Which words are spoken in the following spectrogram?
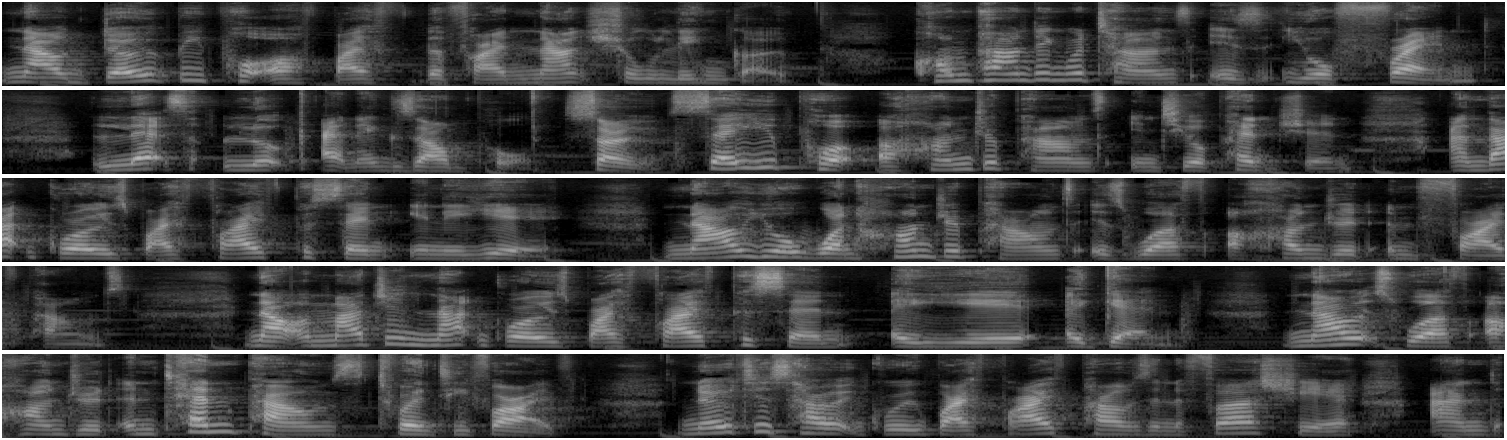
Now, don't be put off by the financial lingo. Compounding returns is your friend. Let's look at an example. So, say you put £100 into your pension and that grows by 5% in a year. Now your £100 is worth £105. Now imagine that grows by 5% a year again. Now it's worth £110.25. Notice how it grew by £5 in the first year and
